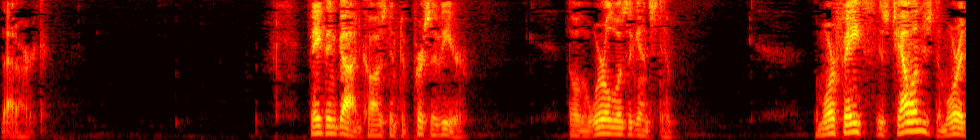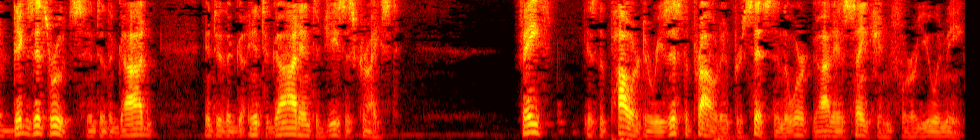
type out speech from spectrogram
that ark. Faith in God caused him to persevere, though the world was against him. The more faith is challenged, the more it digs its roots into the God, into the into God and to Jesus Christ. Faith is the power to resist the proud and persist in the work God has sanctioned for you and me.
